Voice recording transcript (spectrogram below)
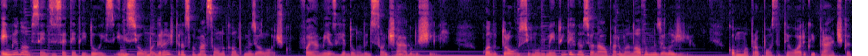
Em 1972, iniciou uma grande transformação no campo museológico foi a Mesa Redonda de Santiago do Chile, quando trouxe o movimento internacional para uma nova museologia. Como uma proposta teórica e prática,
